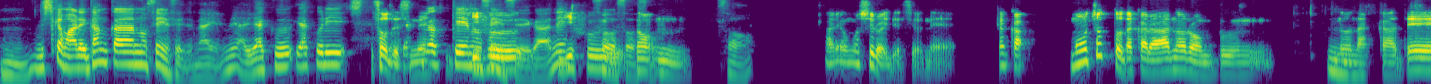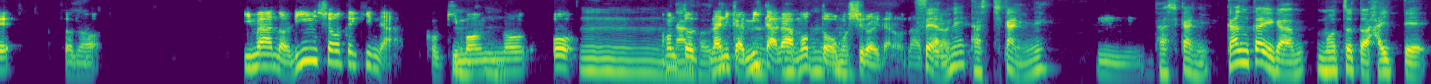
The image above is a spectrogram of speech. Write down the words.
うん、でしかもあれ眼科の先生じゃないよね。あれ薬薬理そうですね。薬学系の先生がね。そうそうそう。うん。そあれ面白いですよね。なんか、もうちょっとだからあの論文う、うんの中で、その、今の臨床的なこう疑問のを、うん本当何か見たらうんもっと面い白いだろうなそうやろね。確かにね。うん。確かに。眼科医がもうちょっと入って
